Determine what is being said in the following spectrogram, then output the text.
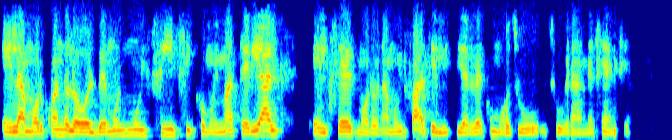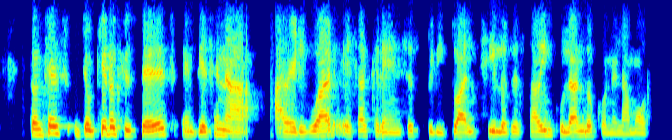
El amor cuando lo volvemos muy físico, muy material, él se desmorona muy fácil y pierde como su, su gran esencia. Entonces, yo quiero que ustedes empiecen a averiguar esa creencia espiritual si los está vinculando con el amor.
